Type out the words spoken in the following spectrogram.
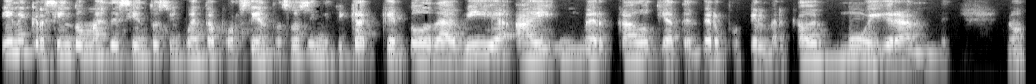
vienen creciendo más de 150%. Eso significa que todavía hay un mercado que atender porque el mercado es muy grande, ¿no?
